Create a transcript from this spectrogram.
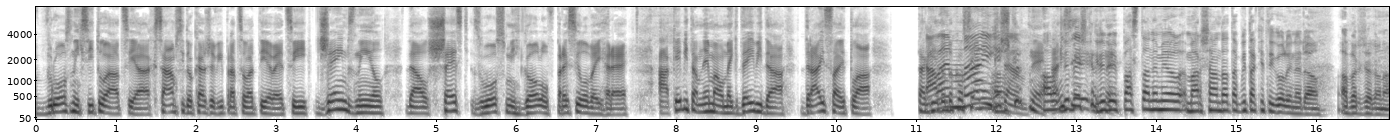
v rôznych situáciách, sám si dokáže vypracovať tie veci. James Neal dal 6 z 8 gólov v presilovej hre a keby tam nemal McDavida, Dreisaitla, tak Ale jednoducho si ani neškrtne. Ale ani kdyby, neškrtne. kdyby Pasta neměl Maršanda, tak by taky ty goly nedal. A Bergerona.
